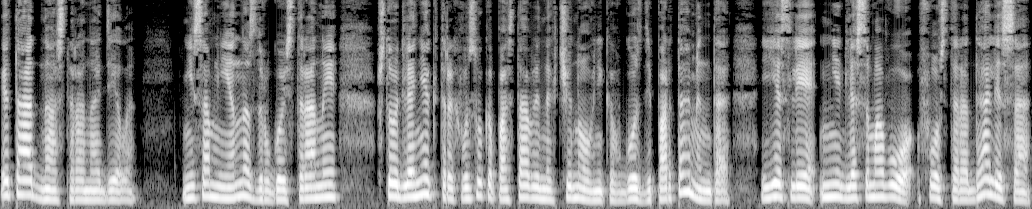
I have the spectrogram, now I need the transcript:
Это одна сторона дела. Несомненно, с другой стороны, что для некоторых высокопоставленных чиновников Госдепартамента, если не для самого Фостера Даллиса,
